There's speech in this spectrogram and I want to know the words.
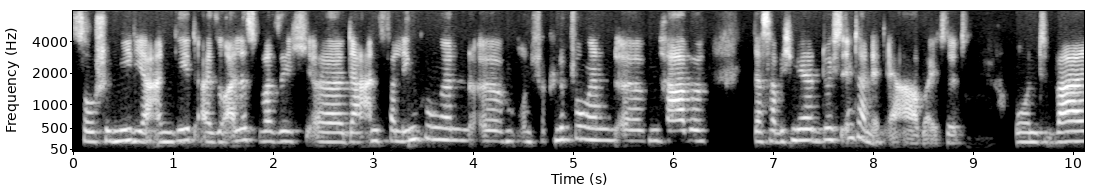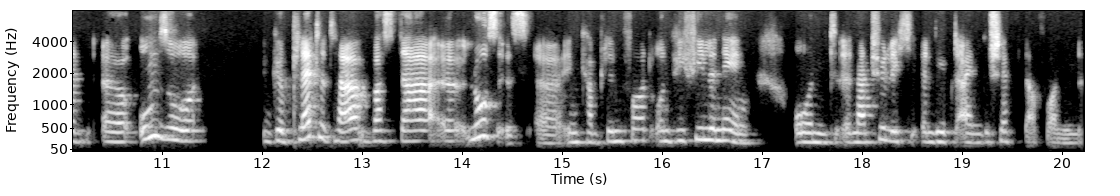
Social Media angeht. Also alles, was ich äh, da an Verlinkungen ähm, und Verknüpfungen ähm, habe, das habe ich mir durchs Internet erarbeitet und war äh, umso geplätteter, was da äh, los ist äh, in Camp Linford und wie viele nähen. Und äh, natürlich lebt ein Geschäft davon.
